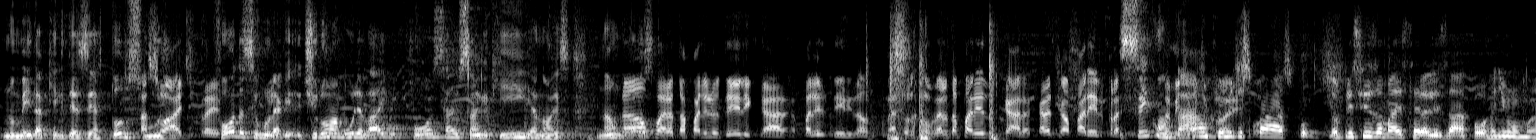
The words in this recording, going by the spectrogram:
No meio daquele deserto todo Tá sujo. suave pra ele. Foda-se o moleque. Tirou uma agulha lá e pô, sai o sangue aqui e é nóis. Não, Não, gosto. pô, era do aparelho dele, cara. Aparelho dele. Não, não começa não. Era do aparelho do cara. O cara tinha um aparelho pra. Sem contar- É um filme de espaço, pô. Não precisa mais esterilizar porra nenhuma.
